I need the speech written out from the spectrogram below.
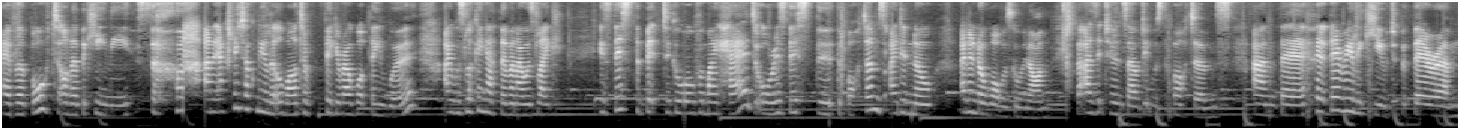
ever bought on a bikini. So, and it actually took me a little while to figure out what they were. I was looking at them and I was like, is this the bit to go over my head or is this the, the bottoms? I didn't know I didn't know what was going on but as it turns out it was the bottoms and they're they're really cute but they're um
